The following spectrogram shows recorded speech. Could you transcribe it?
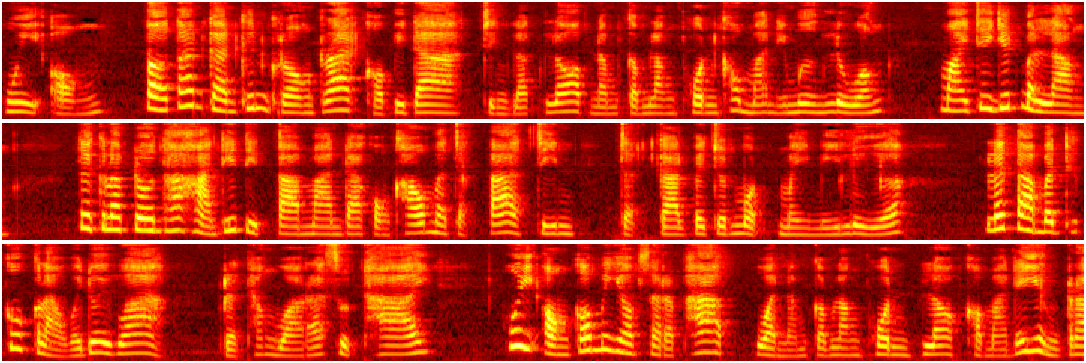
หุยอ๋อง ต่อต้านการขึ้นครองราชของบิดาจึงลักลอบนำกำลังพลเข้ามาในเมืองหลวง หมายจะยึดบัลลังก์แต่กลับโดนทหารที่ติดตามมารดาของเขามาจากต้าจิน จัดการไปจนหมดไม่มีเหลือ และตามบันทึกก็กล่าวไว้ด้วยว่า กระทั่งวาระสุดท้าย หุยอ๋องก็ไม่ยอมสารภาพว่านำกำลังพลลอบเข้ามาได้อย่างไร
